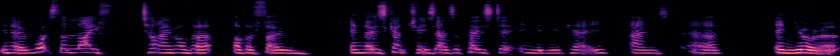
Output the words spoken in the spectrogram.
You know, what's the lifetime of a of a phone in those countries as opposed to in the UK and uh, in Europe?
